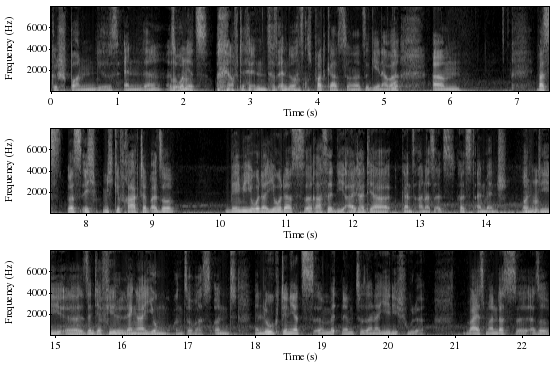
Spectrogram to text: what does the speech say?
gesponnen, dieses Ende. Also mhm. ohne jetzt auf den, das Ende unseres Podcasts zu gehen, aber ja. ähm, was, was ich mich gefragt habe, also Baby Yoda, Yodas Rasse, die altert ja ganz anders als, als ein Mensch. Und mhm. die äh, sind ja viel länger jung und sowas. Und wenn Luke den jetzt äh, mitnimmt zu seiner Jedi-Schule, weiß man, dass, äh, also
